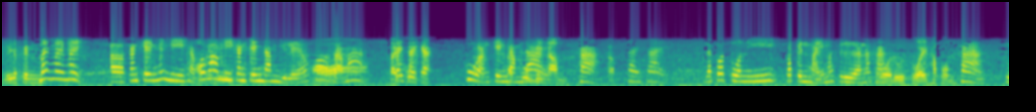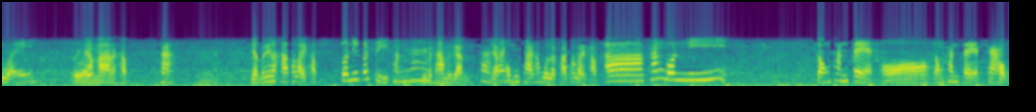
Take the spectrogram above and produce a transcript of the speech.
หรือจะเป็นไม่ไม่ไม่เอ่อกางเกงไม่มีค่ะอ๋อเพราะว่าไม่มีมีกางเกงดำอยู่แล้วอ๋ก็อสามารถ ใส่ไปคู่ใส่กับคู่กับกางเกงดำคู่ได้กางเกงดำค่ะ ครับ ใช่ใช่ แล้วก็ตัวนี้ก็เป็นไหมมะเกลือนะคะ โอ้ดูสวยครับผม ค่ะ สวยสวยงามมากนะครับค่ะ นี่ครับอย่างตัวนี้ราคาเท่าไหร่ครับตัวนี้ก็สี่พันห้า สี่พันห้าเหมือนกัน ค่ะ อย่างใช่ของผู้ชายข้างบนราคาเท่าไหร่ครับ อ่าข้างบนนี้สองพันแปดอ๋อ สองพันแปดค่ะ ของ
